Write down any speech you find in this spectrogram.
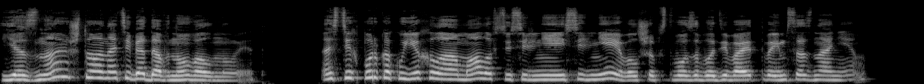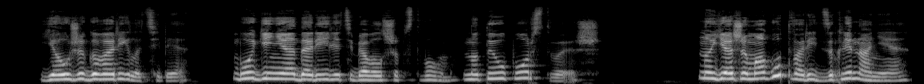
Я знаю, что она тебя давно волнует. А с тех пор, как уехала Амала, все сильнее и сильнее волшебство завладевает твоим сознанием. Я уже говорила тебе, боги не одарили тебя волшебством, но ты упорствуешь. Но я же могу творить заклинания?»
